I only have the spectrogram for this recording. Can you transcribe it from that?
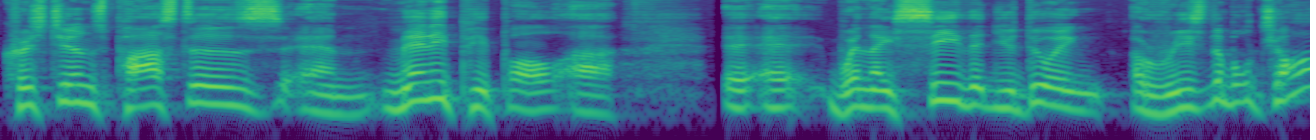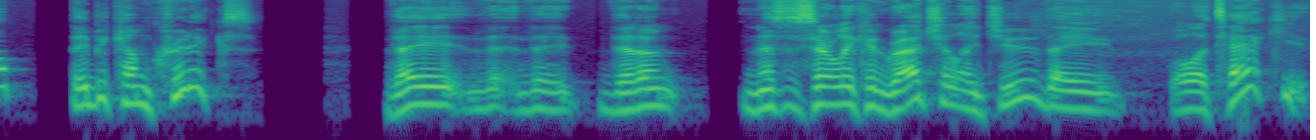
Christians, pastors, and many people. Uh, uh, when they see that you're doing a reasonable job, they become critics. They, they, they don't necessarily congratulate you, they will attack you.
